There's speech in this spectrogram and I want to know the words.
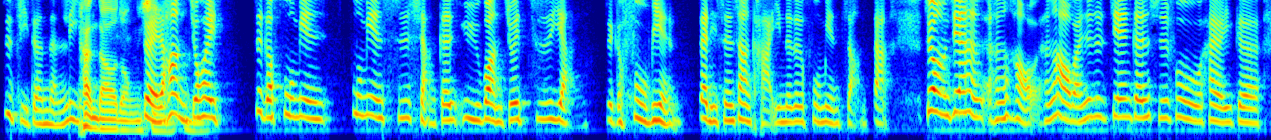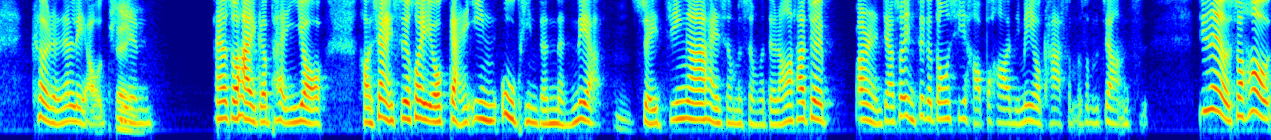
自己的能力，看到东西。对，然后你就会这个负面负面思想跟欲望，你就会滋养这个负面在你身上卡因的这个负面长大。所以，我们今天很很好很好玩，就是今天跟师傅还有一个客人在聊天。他就说他有一个朋友，好像也是会有感应物品的能量，水晶啊，还是什么什么的。然后他就会帮人家说：“你这个东西好不好？里面有卡什么什么这样子。”其实有时候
